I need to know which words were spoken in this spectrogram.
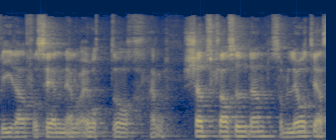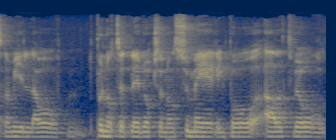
vidareförsäljning eller åter, eller köpsklausulen som låg till Aston Villa och på något sätt blev det också någon summering på allt vår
